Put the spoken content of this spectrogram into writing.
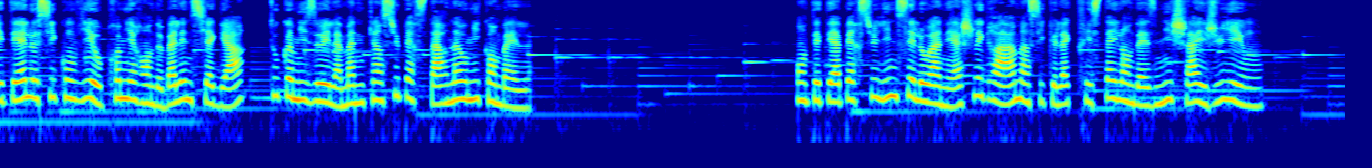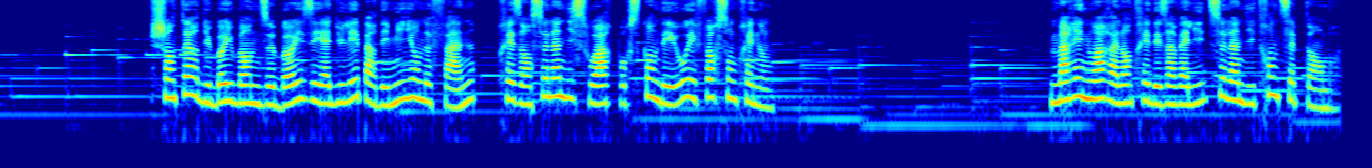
était elle aussi conviée au premier rang de Balenciaga, tout comme Ise et la mannequin superstar Naomi Campbell. Ont été aperçus Lindsay Lohan et Ashley Graham ainsi que l'actrice thaïlandaise Nisha et Ju Yeon. Chanteur du boy band The Boys et adulé par des millions de fans, présent ce lundi soir pour scander haut et fort son prénom. Marée noire à l'entrée des Invalides ce lundi 30 septembre.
